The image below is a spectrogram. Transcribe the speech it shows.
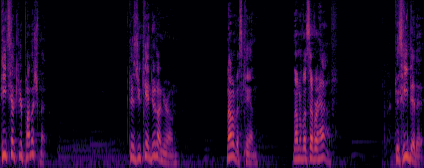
He took your punishment because you can't do it on your own. None of us can. None of us ever have. Because he did it.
